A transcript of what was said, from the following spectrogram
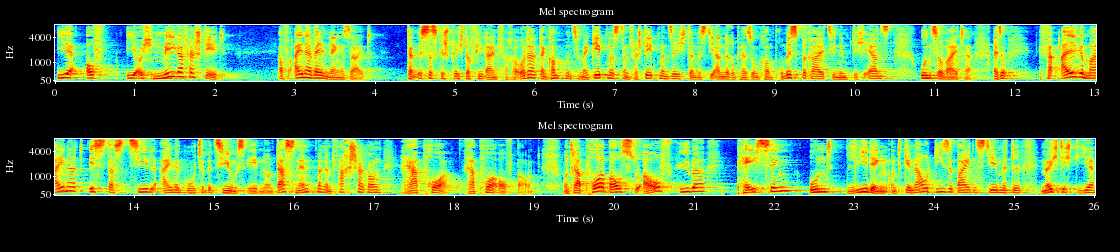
ihr, auf, ihr euch mega versteht, auf einer Wellenlänge seid, dann ist das Gespräch doch viel einfacher, oder? Dann kommt man zum Ergebnis, dann versteht man sich, dann ist die andere Person kompromissbereit, sie nimmt dich ernst und so weiter. Also verallgemeinert ist das Ziel eine gute Beziehungsebene und das nennt man im Fachjargon Rapport, Rapport aufbauen. Und Rapport baust du auf über Pacing und Leading. Und genau diese beiden Stilmittel möchte ich dir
